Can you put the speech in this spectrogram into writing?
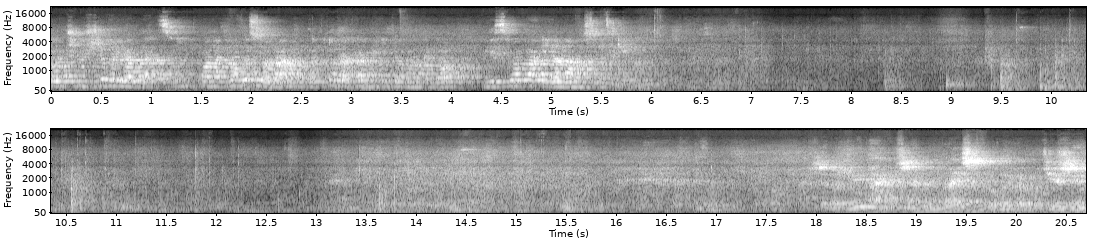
okolicznościowej laudacji pana profesora, doktora habilitowanego Wiesława Jana Wysockiego. Szanowni Panie, Szanowni Państwo, droga młodzieży.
